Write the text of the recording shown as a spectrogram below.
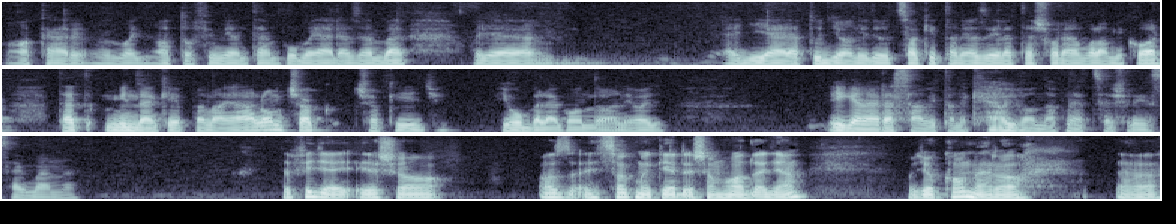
akár, vagy attól függ, milyen tempóba jár az ember, hogy eh, egy ilyenre tudjon időt szakítani az élete során valamikor. Tehát mindenképpen ajánlom, csak, csak így jó belegondolni, hogy igen, erre számítani kell, hogy vannak necces részek benne. De figyelj, és a, az egy szakmai kérdésem hadd legyen, hogy a kamera uh,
